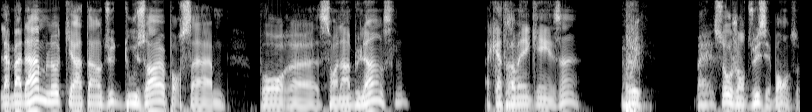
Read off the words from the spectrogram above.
La madame là, qui a attendu 12 heures pour, sa, pour euh, son ambulance, là, à 95 ans. Oui. Ben, ça, aujourd'hui, c'est bon, ça.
